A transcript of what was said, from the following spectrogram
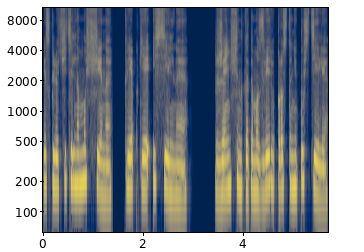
исключительно мужчины, крепкие и сильные. Женщин к этому зверю просто не пустили.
